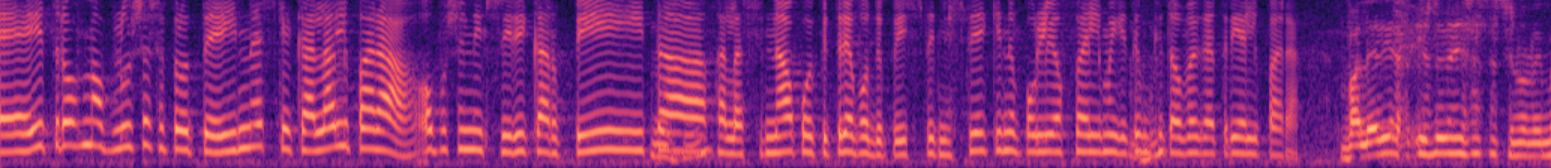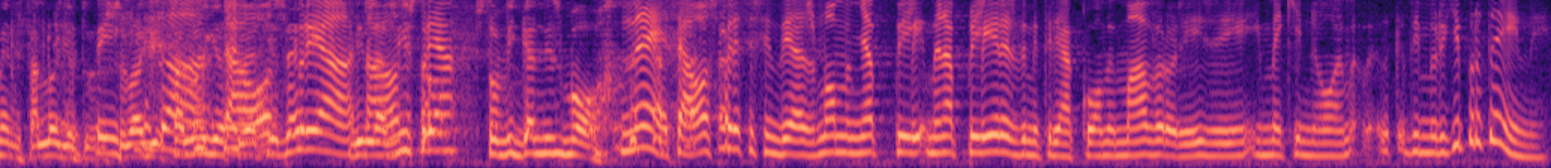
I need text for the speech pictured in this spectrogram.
Ε, ή τρόφιμα πλούσια σε πρωτενε και καλά λιπαρά, όπως είναι η ξηρή καρπή ή τα θαλασσινά που επιτρέπονται επίσης στην νηστεία και είναι πολύ ωφέλιμα γιατί έχουν και τα ω3 λιπαρά. Βαλέρια, ίσως να είσαστε συνονοημένοι στα λόγια του. Επίσης, στα λόγια, στα τα- λόγια τα σου έρχεται, όσπρια, τα δηλαδή στο, όσπρια. στο βιγκανισμό. ναι, τα όσπρια σε συνδυασμό με, μια πλη- με ένα πλήρες δημητριακό, με μαύρο ρύζι ή με κοινό, ε, δημιουργεί πρωτεΐνη.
